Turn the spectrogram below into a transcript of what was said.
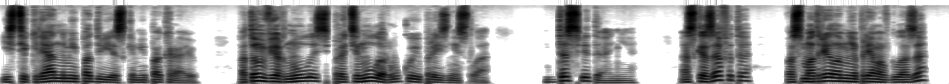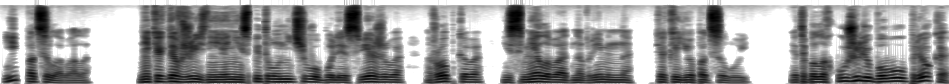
и стеклянными подвесками по краю. Потом вернулась, протянула руку и произнесла «До свидания». А сказав это, посмотрела мне прямо в глаза и поцеловала. Никогда в жизни я не испытывал ничего более свежего, робкого и смелого одновременно, как ее поцелуй. Это было хуже любого упрека,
